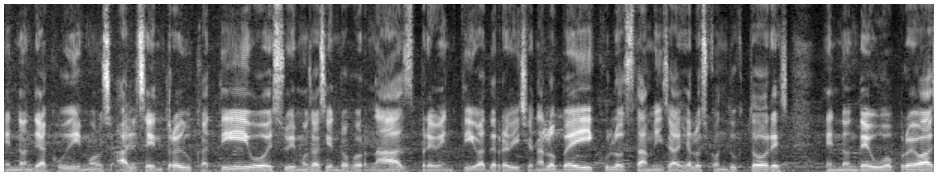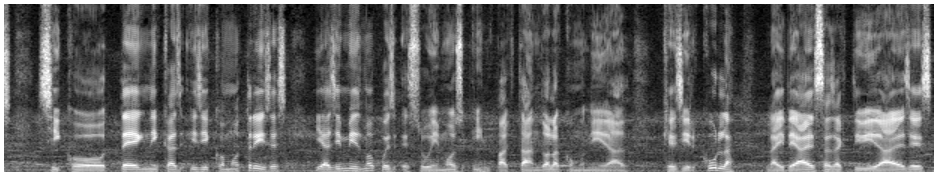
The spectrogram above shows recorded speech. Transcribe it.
en donde acudimos al centro educativo, estuvimos haciendo jornadas preventivas de revisión a los vehículos, tamizaje a los conductores, en donde hubo pruebas psicotécnicas y psicomotrices, y asimismo pues estuvimos impactando a la comunidad que circula. La idea de estas actividades es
